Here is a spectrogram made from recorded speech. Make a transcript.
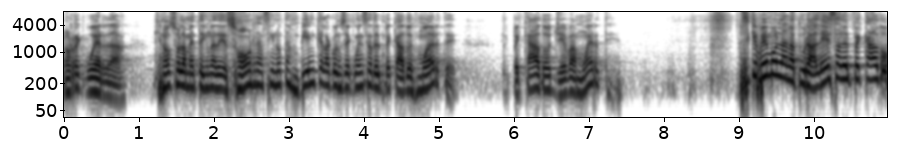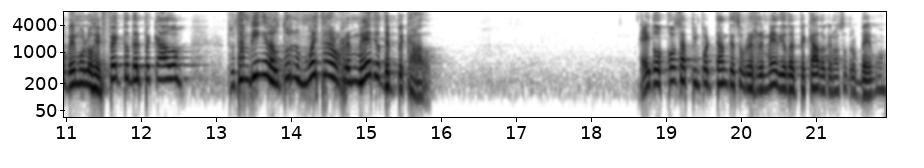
nos recuerda que no solamente hay una deshonra, sino también que la consecuencia del pecado es muerte. El pecado lleva a muerte. Así que vemos la naturaleza del pecado, vemos los efectos del pecado, pero también el autor nos muestra los remedios del pecado. Hay dos cosas importantes sobre el remedio del pecado que nosotros vemos.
